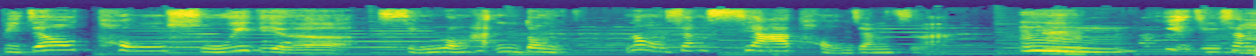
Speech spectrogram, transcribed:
比较通俗一点的形容，他你懂那种像虾桶这样子吗？嗯，他眼睛像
